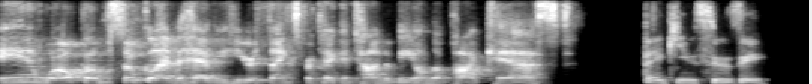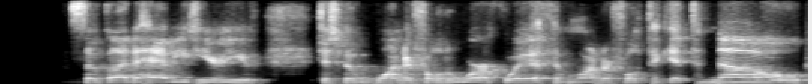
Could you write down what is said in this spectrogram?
And welcome. So glad to have you here. Thanks for taking time to be on the podcast. Thank you, Suzie. So glad to have you here. You've just been wonderful to work with and wonderful to get to know,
